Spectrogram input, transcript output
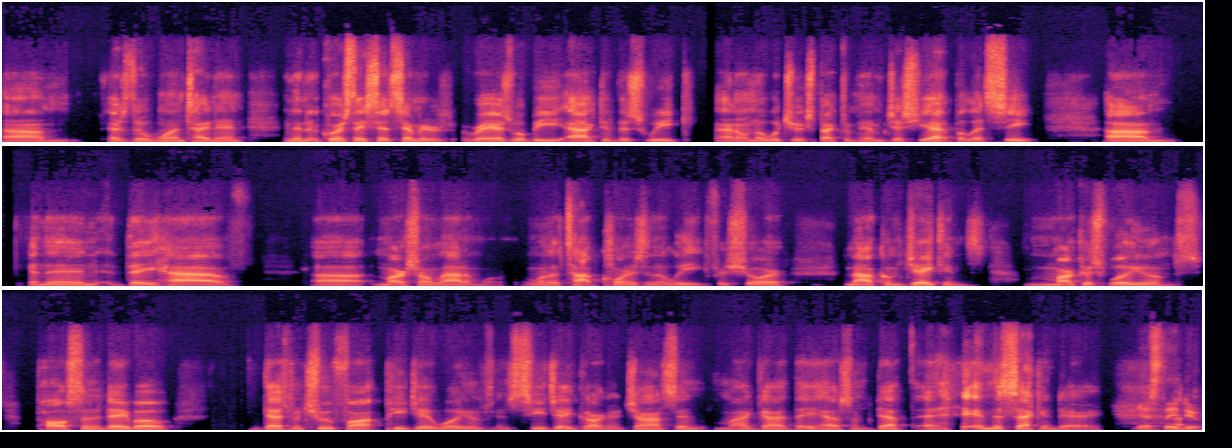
um, as the one tight end. And then, of course, they said Sammis Reyes will be active this week. I don't know what you expect from him just yet, but let's see. Um, and then they have uh, Marshon Lattimore, one of the top corners in the league for sure. Malcolm Jenkins, Marcus Williams, Paulson Adebo, Desmond Trufant, PJ Williams, and CJ Gardner Johnson. My God, they have some depth in the secondary. Yes, they do.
